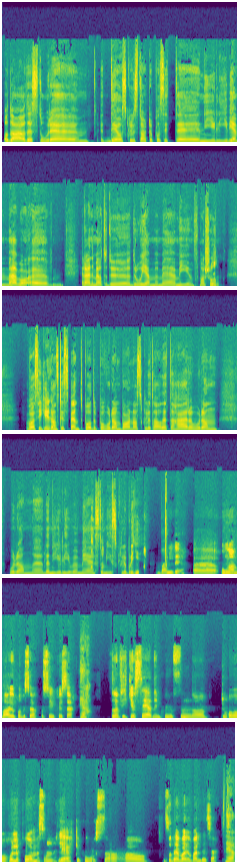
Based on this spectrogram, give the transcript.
og da er jo det store Det å skulle starte på sitt eh, nye liv hjemme var, eh, Jeg regner med at du dro hjem med mye informasjon. Var sikkert ganske spent både på hvordan barna skulle ta dette her, og hvordan, hvordan eh, det nye livet med stomi skulle bli. Veldig. Uh, ungene var jo på besøk på sykehuset, Ja. så de fikk jo se den posen og, og holde på med sånn lekeposer. Og Så det var jo veldig kjekt. Ja.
